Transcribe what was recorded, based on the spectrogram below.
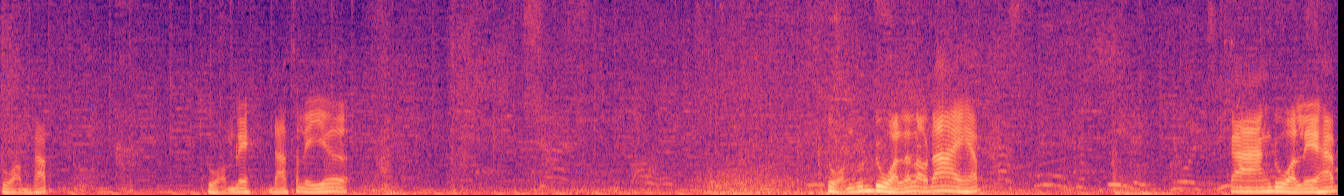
สวมครับ สวมเลยดัสเลเยอร์สวมรุนด่วนแล้วเราได้ครับ กลางด่วนเลยครับ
